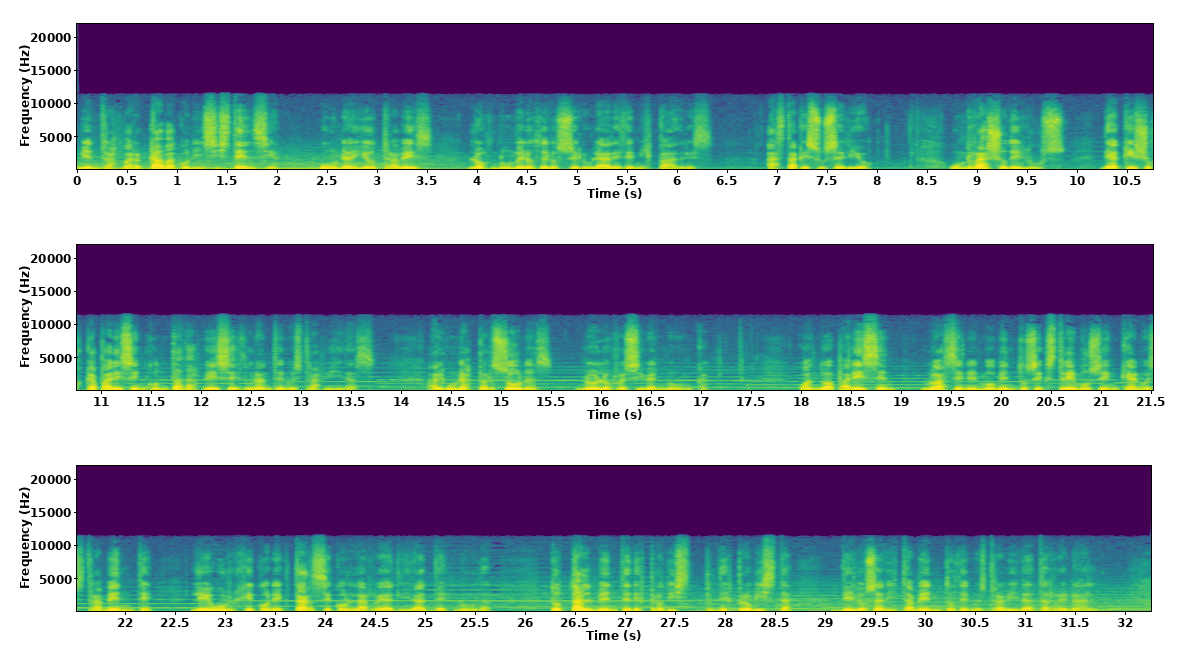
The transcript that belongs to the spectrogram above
mientras marcaba con insistencia una y otra vez los números de los celulares de mis padres, hasta que sucedió. Un rayo de luz, de aquellos que aparecen contadas veces durante nuestras vidas. Algunas personas no los reciben nunca. Cuando aparecen, lo hacen en momentos extremos en que a nuestra mente le urge conectarse con la realidad desnuda, totalmente desprovista de los aditamentos de nuestra vida terrenal.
